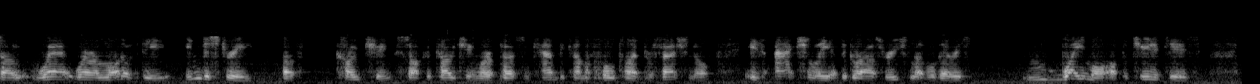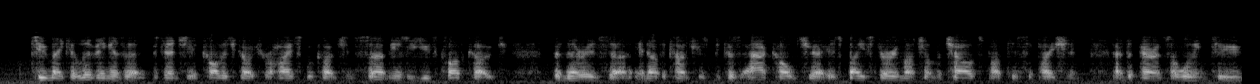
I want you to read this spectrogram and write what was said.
so where where a lot of the industry of coaching, soccer coaching, where a person can become a full time professional, is actually at the grassroots level. There is way more opportunities to make a living as a potentially a college coach or a high school coach, and certainly as a youth club coach than there is uh, in other countries because our culture is based very much on the child's participation and the parents are willing to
